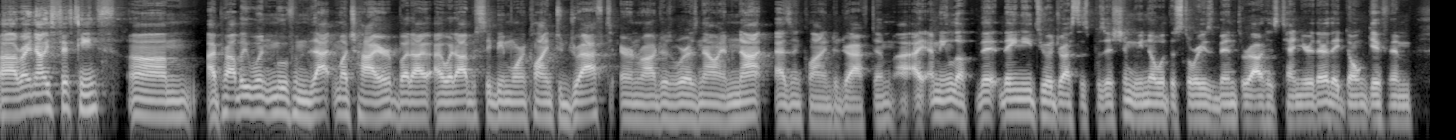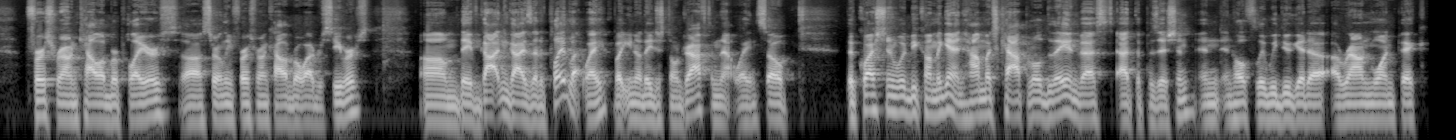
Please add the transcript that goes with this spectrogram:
Uh, right now, he's 15th. Um, I probably wouldn't move him that much higher, but I, I, would obviously be more inclined to draft Aaron Rodgers, whereas now I'm not as inclined to draft him. I, I mean, look, they, they, need to address this position. We know what the story has been throughout his tenure there. They don't give him first round caliber players, uh, certainly first round caliber wide receivers. Um, they've gotten guys that have played that way, but you know they just don't draft them that way. And so the question would become again, how much capital do they invest at the position? And, and hopefully we do get a, a round one pick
